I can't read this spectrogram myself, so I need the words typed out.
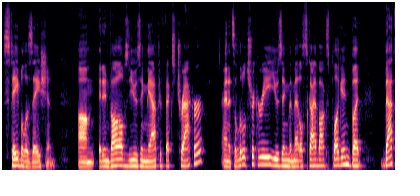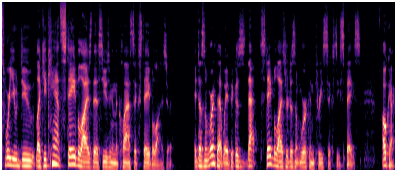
stabilization. Um, it involves using the After Effects tracker, and it's a little trickery using the Mettle Skybox plugin, but that's where you do, like you can't stabilize this using the classic stabilizer. It doesn't work that way because that stabilizer doesn't work in 360 space. Okay,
